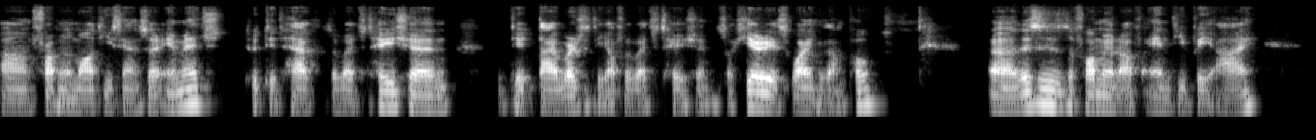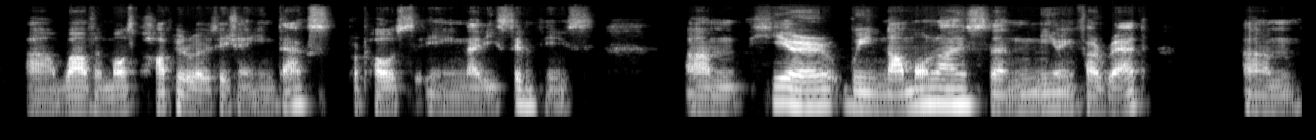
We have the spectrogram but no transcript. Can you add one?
uh, from the multi-sensor image to detect the vegetation, the diversity of the vegetation. So here is one example. Uh, this is the formula of NDVI, uh, one of the most popular vegetation index proposed in 1970s. Um, here we normalize the near infrared um,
